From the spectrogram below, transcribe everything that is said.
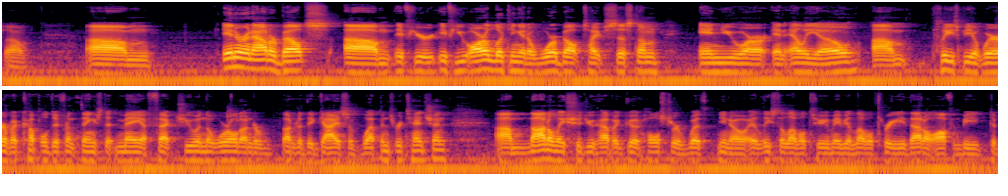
Yeah. So, um, inner and outer belts. Um, if you're if you are looking at a war belt type system and you are an LEO, um, please be aware of a couple different things that may affect you in the world under under the guise of weapons retention. Um, not only should you have a good holster with you know at least a level two, maybe a level three. That'll often be de-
